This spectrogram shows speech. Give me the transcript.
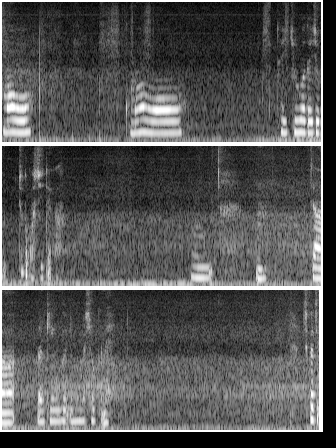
こんばんは。こんばんは。体調は大丈夫。ちょっと腰痛いかうん。うん。じゃあランキング読みましょうかね。近々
